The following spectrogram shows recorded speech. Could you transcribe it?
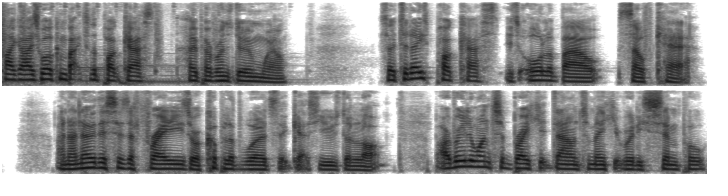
Hi, guys, welcome back to the podcast. Hope everyone's doing well. So, today's podcast is all about self care. And I know this is a phrase or a couple of words that gets used a lot, but I really want to break it down to make it really simple,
